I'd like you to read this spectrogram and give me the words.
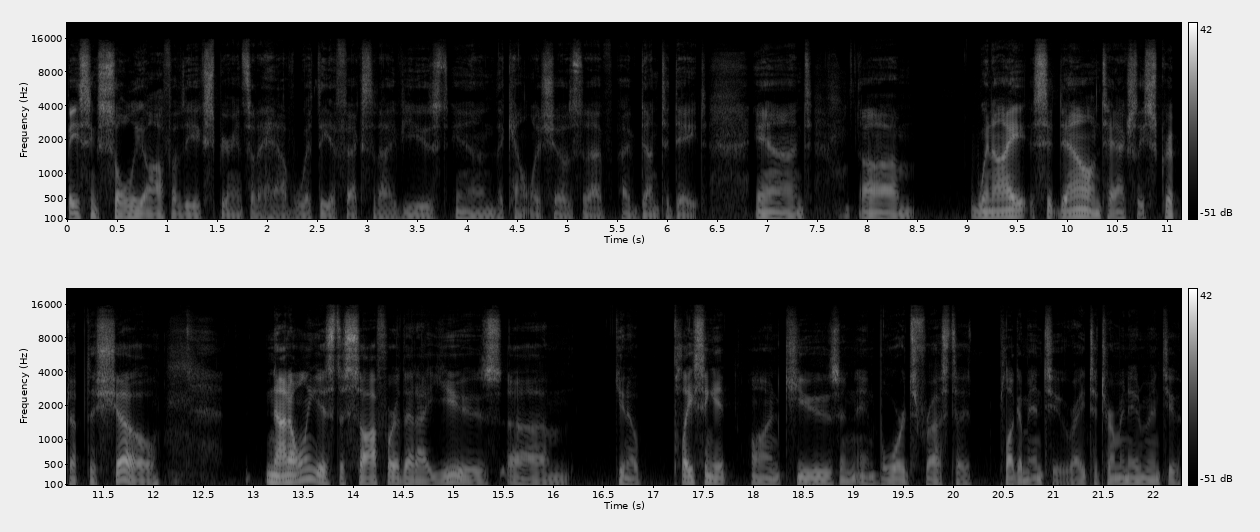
basing solely off of the experience that I have with the effects that I've used in the countless shows that I've, I've done to date. And um, when I sit down to actually script up the show, not only is the software that I use, um, you know, placing it on cues and, and, boards for us to plug them into, right, to terminate them into,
